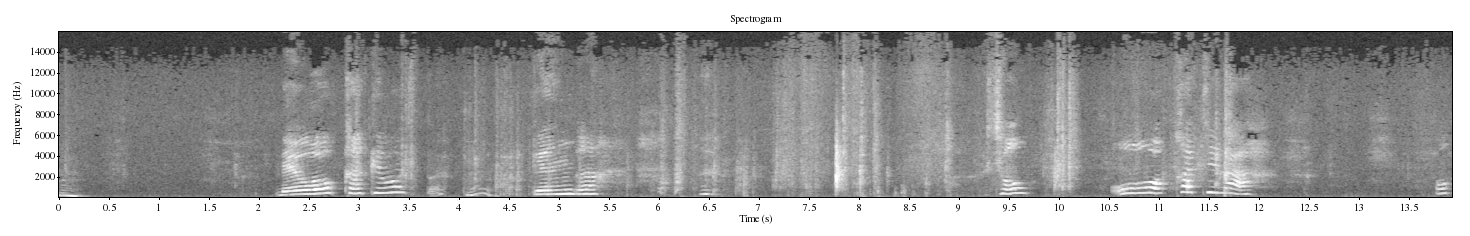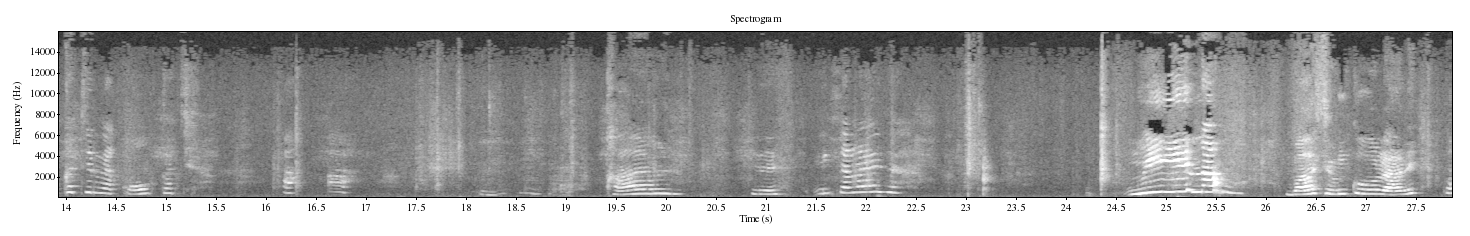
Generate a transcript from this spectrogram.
うんレオをかけましたうん原画そう大かちら大かちら大かちらああうん帰るねいかないでみんなバーションクーラーにパ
